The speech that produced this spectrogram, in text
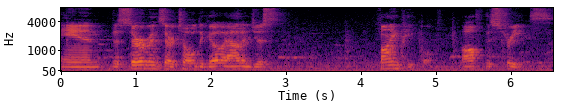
And the servants are told to go out and just find people off the streets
